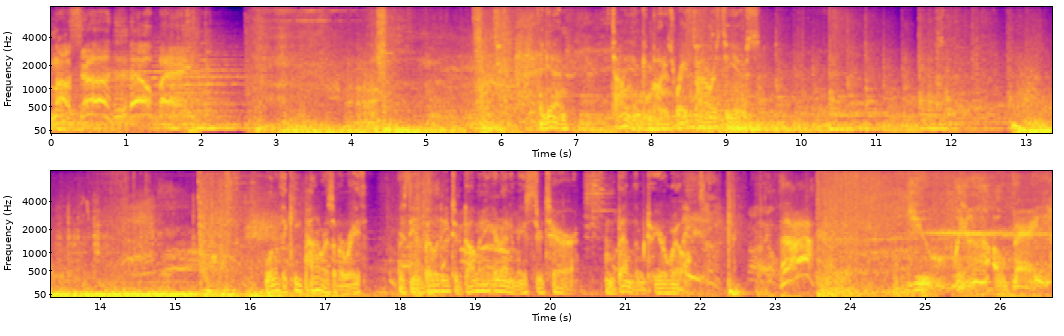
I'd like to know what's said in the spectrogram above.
Master, help me! Again, Talion can put his Wraith powers to use. One of the key powers of a Wraith is the ability to dominate your enemies through terror and bend them to your will. You will obey.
